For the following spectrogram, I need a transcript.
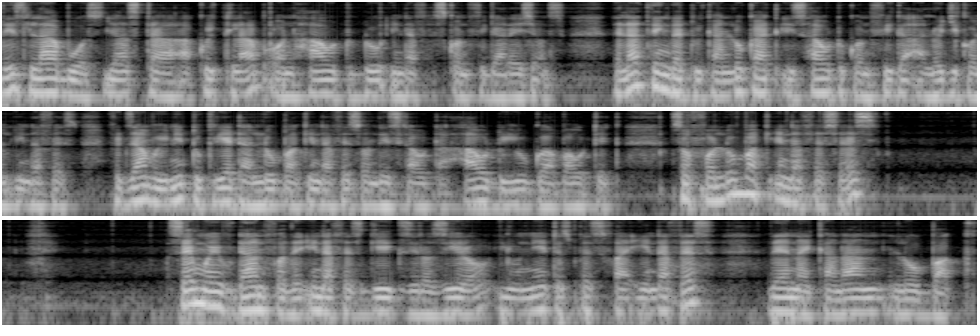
this lab was just uh, a quick lab on how to do interface configurations. The last thing that we can look at is how to configure a logical interface. For example you need to create a loopback interface on this router. How do you go about it? So for loopback interfaces same way we've done for the interface gig 00 you need to specify interface then I can run loopback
